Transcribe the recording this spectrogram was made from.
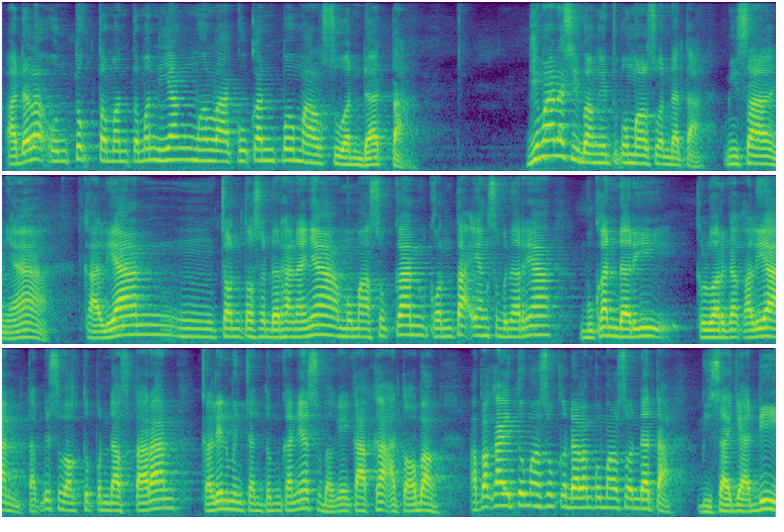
adalah untuk teman-teman yang melakukan pemalsuan data. Gimana sih bang itu pemalsuan data? Misalnya kalian hmm, contoh sederhananya memasukkan kontak yang sebenarnya bukan dari keluarga kalian. Tapi sewaktu pendaftaran kalian mencantumkannya sebagai kakak atau abang. Apakah itu masuk ke dalam pemalsuan data? Bisa jadi.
